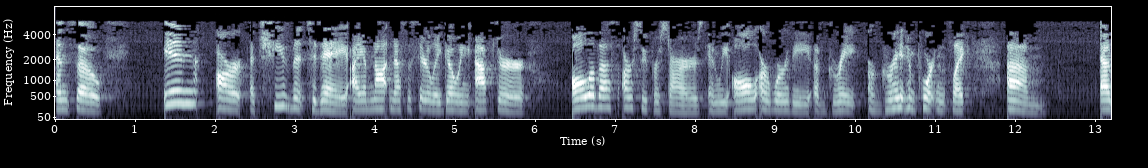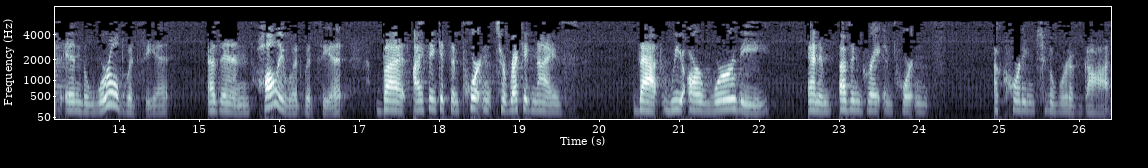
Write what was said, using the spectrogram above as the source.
And so in our achievement today, I am not necessarily going after all of us are superstars and we all are worthy of great or great importance, like um, as in the world would see it, as in Hollywood would see it. But I think it's important to recognize that we are worthy and of great importance according to the Word of God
